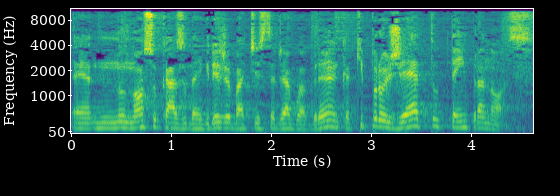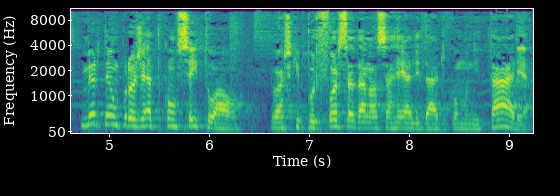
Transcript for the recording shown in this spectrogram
é, no nosso caso da Igreja Batista de Água Branca, que projeto tem para nós? Primeiro, tem um projeto conceitual. Eu acho que por força da nossa realidade comunitária,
